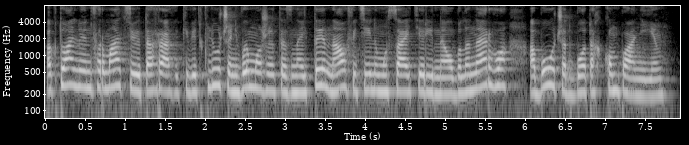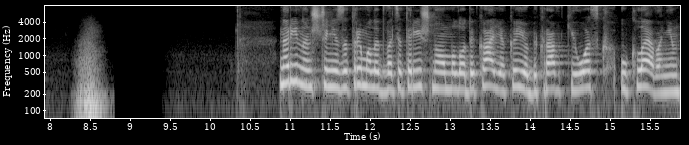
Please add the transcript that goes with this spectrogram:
Актуальну інформацію та графіки відключень ви можете знайти на офіційному сайті Рівнеобленерго або у чат-ботах компанії. На Рівненщині затримали 20-річного молодика, який обікрав кіоск у Клевані.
